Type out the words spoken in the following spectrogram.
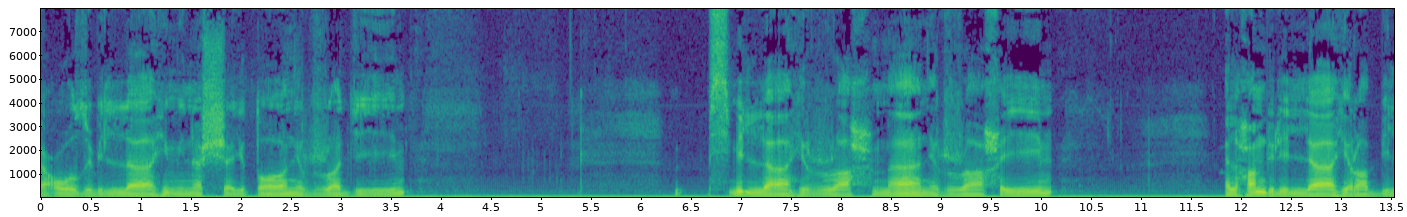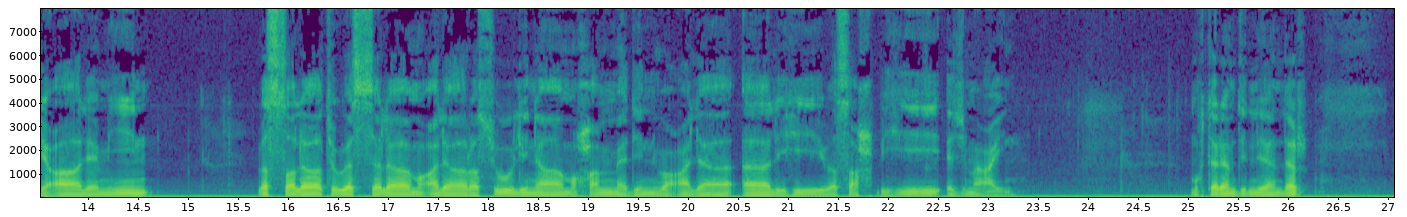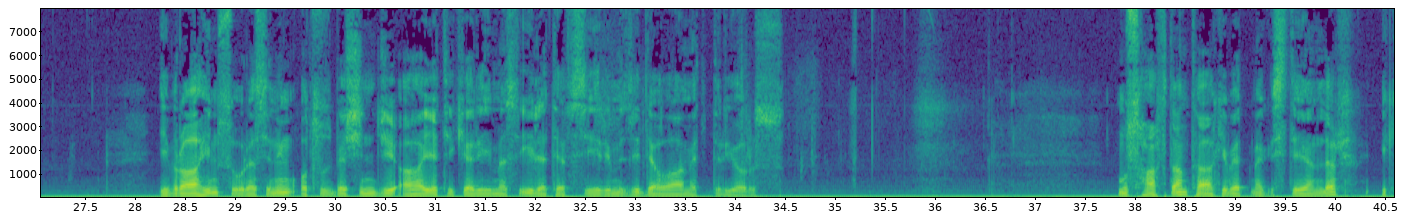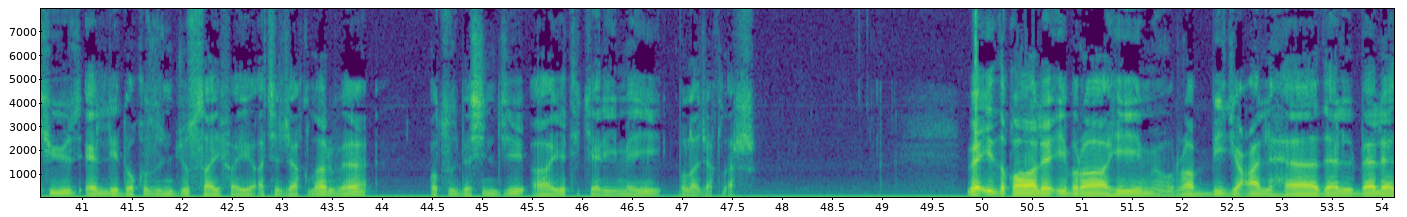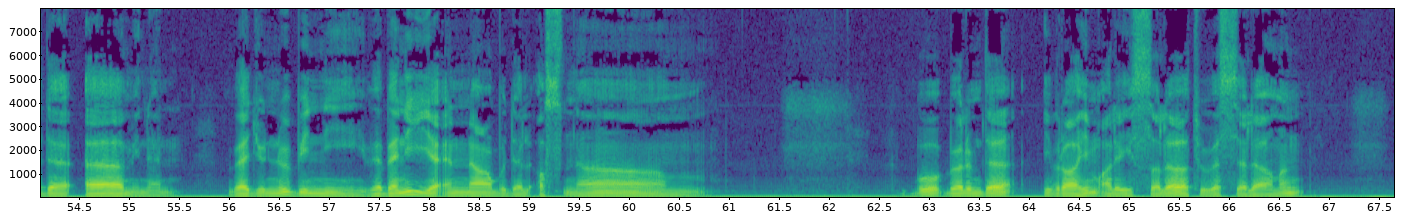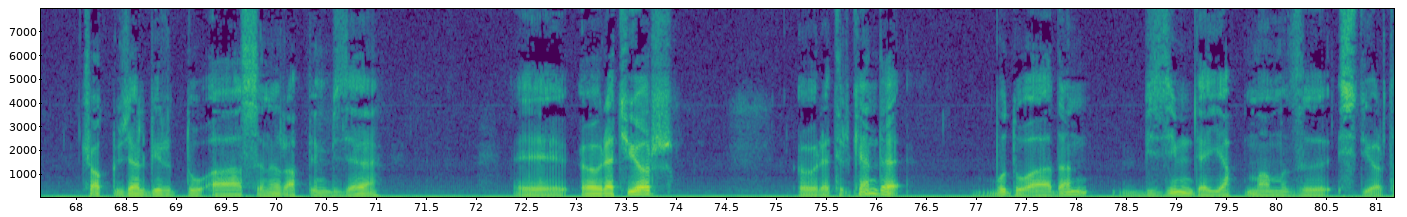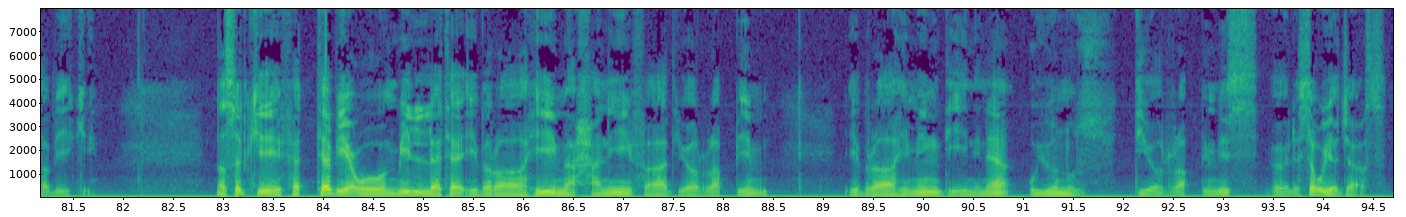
أعوذ بالله من الشيطان الرجيم بسم الله الرحمن الرحيم الحمد لله رب العالمين والصلاة والسلام على رسولنا محمد وعلى آله وصحبه ecmain. Muhterem dinleyenler, İbrahim suresinin 35. ayet-i kerimesiyle tefsirimizi devam ettiriyoruz. Mushaftan takip etmek isteyenler 259. sayfayı açacaklar ve 35. ayet-i kerimeyi bulacaklar. Ve iz gâle İbrahim Rabbi ceal hâzel belede âminen ve cünübini ve beniyye en na'budel asnam. Bu bölümde İbrahim aleyhissalatu vesselamın çok güzel bir duasını Rabbim bize e, öğretiyor. Öğretirken de bu duadan bizim de yapmamızı istiyor tabii ki. Nasıl ki fettebi'u millete İbrahim'e hanifa diyor Rabbim. İbrahim'in dinine uyunuz diyor Rabbimiz. Öylese uyacağız.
